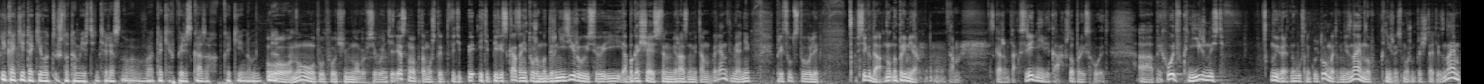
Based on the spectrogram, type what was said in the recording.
И какие такие вот, что там есть интересного в таких пересказах? Какие нам... О, ну, тут очень много всего интересного, потому что эти, эти пересказы, они тоже модернизируясь и обогащаясь самыми разными там вариантами, они присутствовали всегда. Ну, например, там, скажем так, в средние века что происходит? А, приходит в книжность ну, и, вероятно, в устную культуру, мы этого не знаем, но в книжность можем прочитать и знаем,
